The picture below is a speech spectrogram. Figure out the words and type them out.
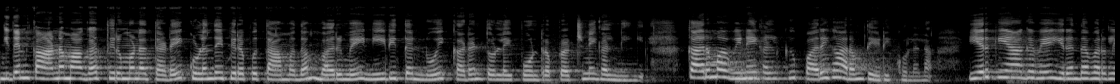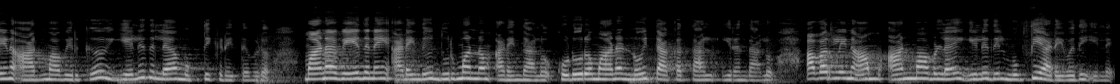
இதன் காரணமாக திருமண தடை குழந்தை பிறப்பு தாமதம் வறுமை நீடித்த நோய் கடன் தொல்லை போன்ற பிரச்சனைகள் நீங்கி கர்ம வினைகளுக்கு பரிகாரம் தேடிக்கொள்ளலாம் இயற்கையாகவே இறந்தவர்களின் ஆத்மாவிற்கு எளிதில் முக்தி கிடைத்துவிடும். மனவேதனை அடைந்து துர்மரணம் அடைந்தாலோ கொடூரமான நோய் தாக்கத்தால் இறந்தாலோ அவர்களின் ஆம் ஆன்மாவில் எளிதில் முக்தி அடைவது இல்லை.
